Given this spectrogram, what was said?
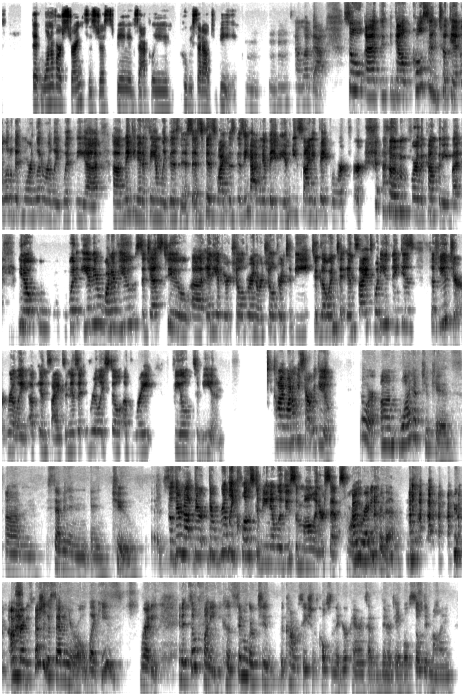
that one of our strengths is just being exactly who we set out to be. Mm-hmm. I love that. So uh, now Colson took it a little bit more literally with the uh, uh, making it a family business, as his wife is busy having a baby and he's signing paperwork for um, for the company. But you know, would either one of you suggest to uh, any of your children or children to be to go into insights? What do you think is the future really of insights, and is it really still a great field to be in? Kai, why don't we start with you? Sure. Um, well, I have two kids, um, seven and, and two. So they're not they're they're really close to being able to do some mall intercepts for I'm you. ready for them. I'm ready, especially the seven year old. Like he's ready. And it's so funny because similar to the conversations, Colson, that your parents had at the dinner table, so did mine.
